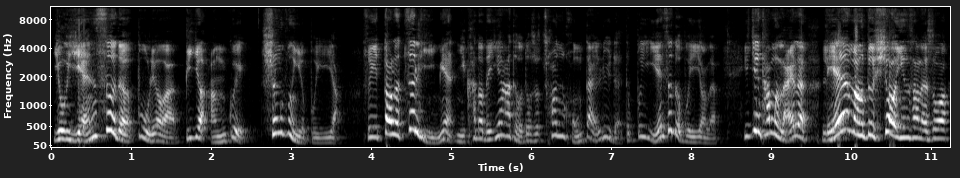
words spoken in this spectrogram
有颜色的布料啊比较昂贵，身份也不一样。所以到了这里面，你看到的丫头都是穿红戴绿的，都不颜色都不一样了。一见他们来了，连忙都笑迎上来说：“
